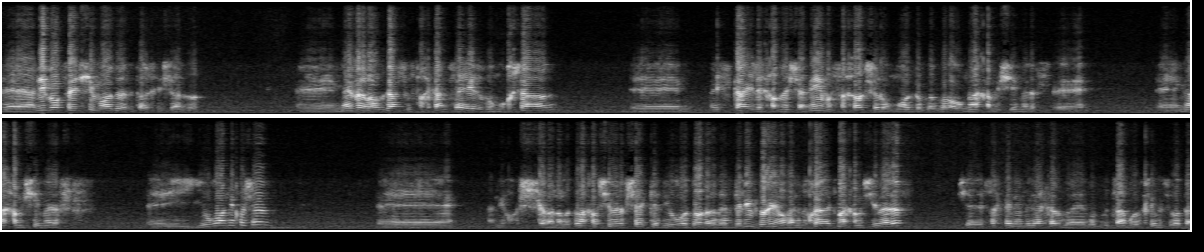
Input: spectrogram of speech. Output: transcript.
אה, אני באופן אישי מאוד אוהב את הרכישה הזאת. אה, מעבר לעובדה שהוא שחקן צעיר ומוכשר, אה, העסקה היא לחמש שנים, השכר שלו מאוד לא גבוה, הוא 150 אלף, 150 אלף יורו אני חושב. אני חושב, אני לא בטוח 50 אלף שקל, יורו, דולר, זה הבדלים גדולים, אבל אני זוכר את 150 אלף, ששחקנים בדרך כלל בקבוצה מרוויחים בסביבות 400-450.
